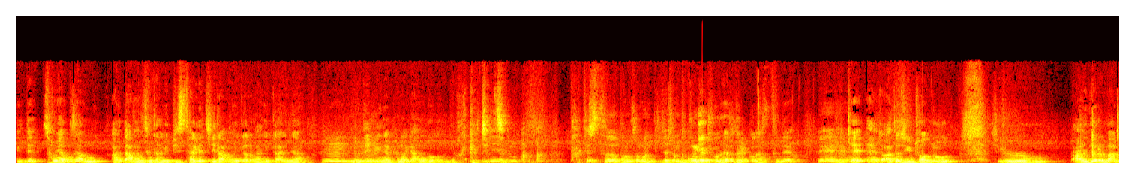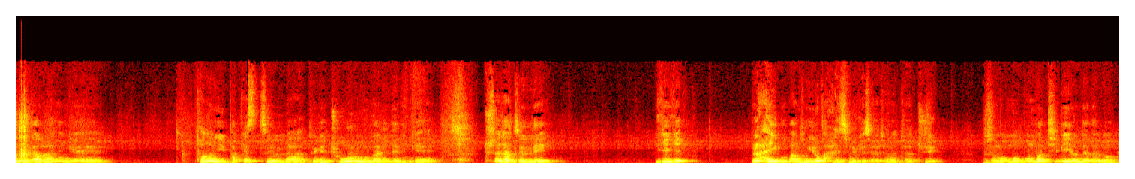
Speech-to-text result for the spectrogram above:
이때 성향상, 아, 나랑 생각이 비슷하겠지라고 생각을 하니까 그냥, 음, 이런 얘기 그냥 편하게 하는 거거든요. 그러니까 예. 진짜. 팟캐스트 방송은 진짜 좀 더 공격적으로 해도 될 것 같은데요. 예. 그렇게 해도, 아, 또 지금 저도 지금 아이디어를 많이 생각을 하는 게, 저는 이 팟캐스트가 되게 좋은 공간이 되는 게, 투자자들이, 이게, 이게, 라이브 방송 이런 거 안 했으면 좋겠어요. 저는 저 주식, 무슨 뭐, 뭐, 원먼 TV 이런 데다 뭐,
